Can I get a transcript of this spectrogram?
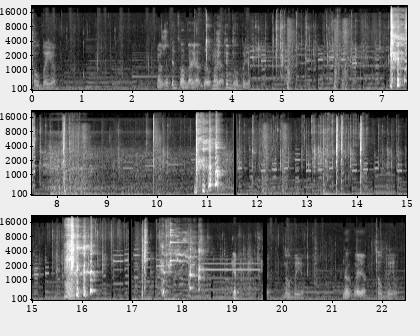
Долбоеб. Может ты долбоеб, долбоеб. Может ты долбоеб. Долбоеб. Долбоеб. Долбоеб.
